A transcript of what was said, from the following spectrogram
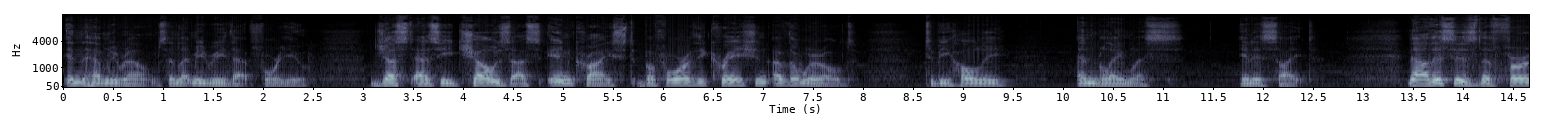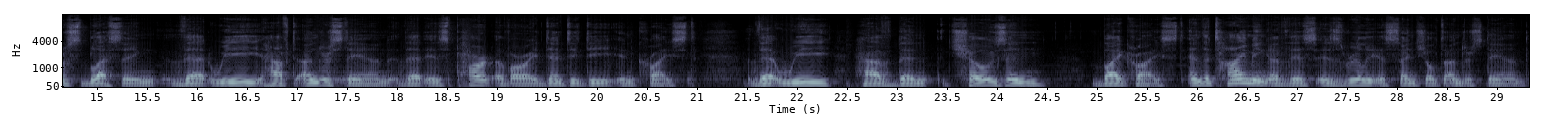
in the heavenly realms. And let me read that for you. Just as he chose us in Christ before the creation of the world to be holy and blameless in his sight. Now, this is the first blessing that we have to understand that is part of our identity in Christ, that we have been chosen by Christ. And the timing of this is really essential to understand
